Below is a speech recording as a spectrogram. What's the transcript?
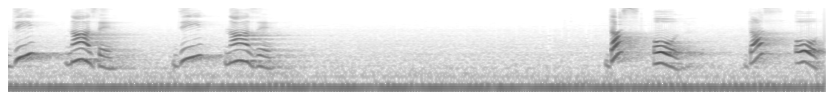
die Nase, die Nase. Das Ohr, das Ohr.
